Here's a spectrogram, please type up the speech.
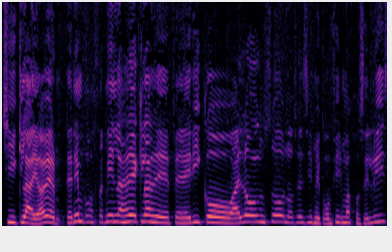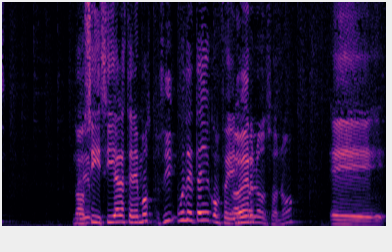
Chiclayo. A ver, tenemos también las declas de Federico Alonso, no sé si me confirma José Luis. No, sí, sí, ya las tenemos. ¿Sí? Un detalle con Federico. Alonso, ¿no? Eh,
